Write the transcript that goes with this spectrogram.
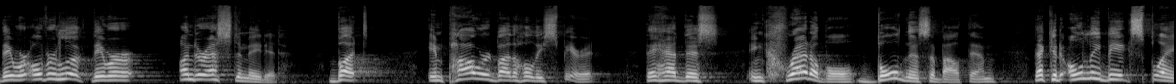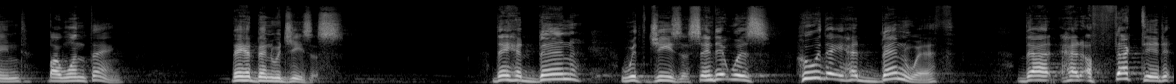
they were overlooked. They were underestimated. But empowered by the Holy Spirit, they had this incredible boldness about them that could only be explained by one thing they had been with Jesus. They had been with Jesus, and it was who they had been with that had affected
